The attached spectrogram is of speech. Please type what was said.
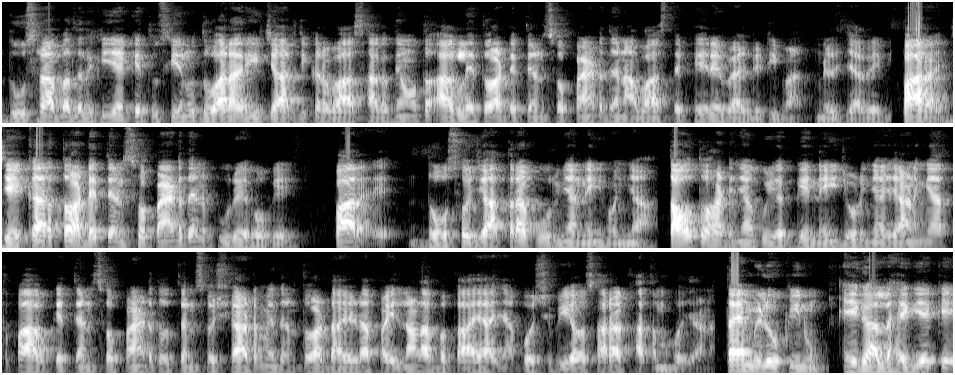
ਦੂਸਰਾ ਬਦਲ ਕੀ ਹੈ ਕਿ ਤੁਸੀਂ ਇਹਨੂੰ ਦੁਬਾਰਾ ਰੀਚਾਰਜ ਕਰਵਾ ਸਕਦੇ ਹੋ, ਤਾਂ ਅਗਲੇ ਤੁਹਾਡੇ 365 ਦਿਨਾਂ ਵਾਸਤੇ ਫਿਰ ਇਹ ਵੈਲਿਡਿਟੀ ਮਿਲ ਜਾਵੇਗੀ। ਪਰ ਜੇਕਰ ਤੁਹਾਡੇ 365 ਦਿਨ ਪੂਰੇ ਹੋ ਗਏ, ਪਰ ਇਹ 200 ਯਾਤਰਾ ਪੂਰੀਆਂ ਨਹੀਂ ਹੋਈਆਂ, ਤਾਂ ਉਹ ਤੁਹਾਡੀਆਂ ਕੋਈ ਅੱਗੇ ਨਹੀਂ ਜੋੜੀਆਂ ਜਾਣਗੀਆਂ, ਤਾਂ ਭਾਵ ਕਿ 365 ਤੋਂ 366ਵੇਂ ਦਿਨ ਤੁਹਾਡਾ ਜਿਹੜਾ ਪਹਿਲਾਂ ਵਾਲਾ ਬਕਾਇਆ ਜਾਂ ਕੁਝ ਵੀ ਆ, ਉਹ ਸਾਰਾ ਖਤਮ ਹੋ ਜਾਣਾ। ਤਾਂ ਇਹ ਮਿਲੂ ਕਿਹਨੂੰ? ਇਹ ਗੱਲ ਹੈਗੀ ਹੈ ਕਿ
